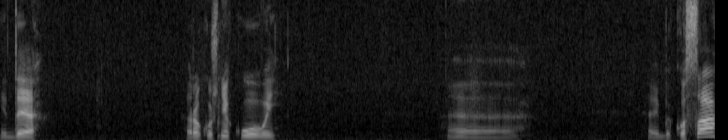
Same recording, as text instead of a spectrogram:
іде ракушняковий е, якби коса,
